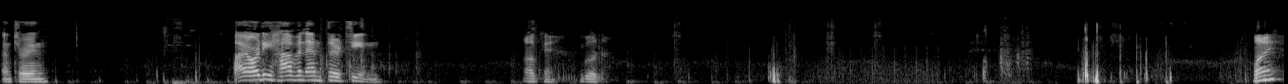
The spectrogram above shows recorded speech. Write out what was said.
entering. I already have an M13. Okay, good. Why?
